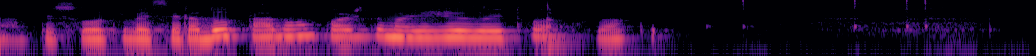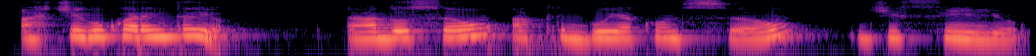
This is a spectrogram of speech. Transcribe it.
A pessoa que vai ser adotada não pode ter mais de 18 anos. Ok. Artigo 41. A adoção atribui a condição de filho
